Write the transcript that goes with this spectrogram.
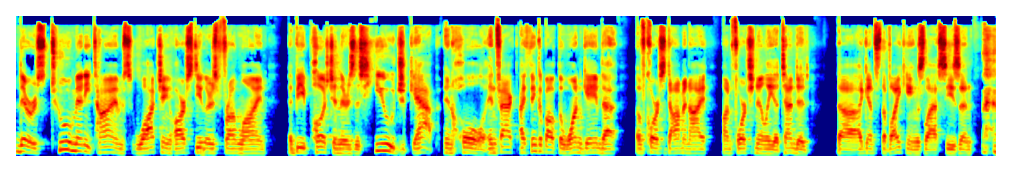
there's too many times watching our Steelers front line be pushed, and there's this huge gap and hole. In fact, I think about the one game that, of course, Dom and I unfortunately attended uh, against the Vikings last season. I,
